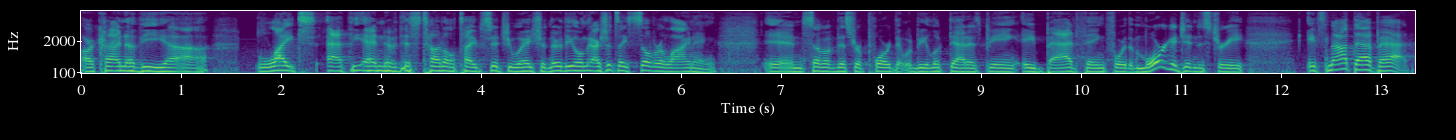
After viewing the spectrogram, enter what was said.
are kind of the uh, light at the end of this tunnel type situation. They're the only, I should say, silver lining in some of this report that would be looked at as being a bad thing for the mortgage industry it's not that bad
